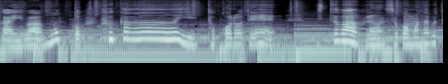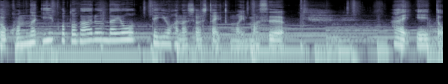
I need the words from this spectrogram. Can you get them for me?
回はもっと深いところで、実はフランス語を学ぶとこんないいことがあるんだよっていうお話をしたいと思います。はい、えーと、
